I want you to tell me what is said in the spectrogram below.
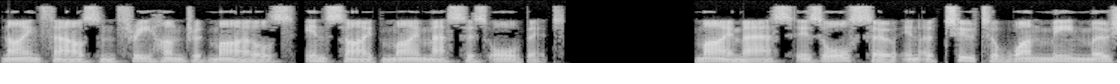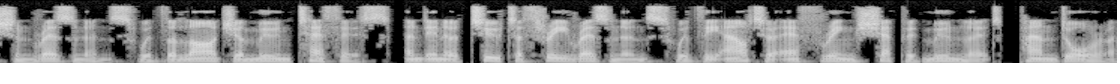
(9,300 miles) inside Mimas's orbit. Mimas is also in a 2 to 1 mean motion resonance with the larger moon Tethys, and in a 2 to 3 resonance with the outer F-ring shepherd moonlet, Pandora.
